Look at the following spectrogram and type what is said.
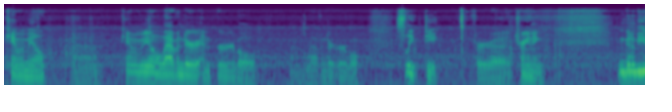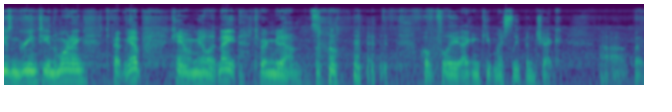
chamomile, uh, chamomile, lavender, and herbal, uh, lavender herbal sleep tea for uh, training. I'm gonna be using green tea in the morning to pep me up, chamomile at night to bring me down. So hopefully I can keep my sleep in check. Uh, but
